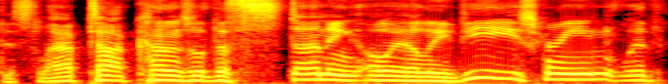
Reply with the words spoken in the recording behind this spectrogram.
This laptop comes with a stunning OLED screen with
